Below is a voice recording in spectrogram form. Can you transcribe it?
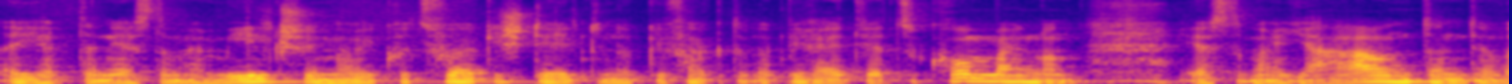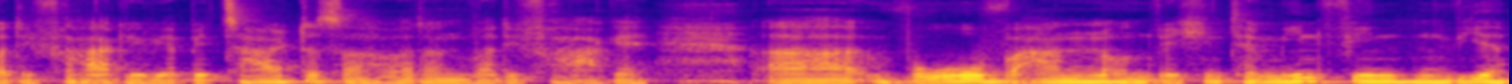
äh, ich habe dann erst einmal Mail geschrieben, habe mich kurz vorgestellt und habe gefragt, ob er bereit wäre zu kommen und erst einmal ja und dann, dann war die Frage, wer bezahlt das, aber dann war die Frage, äh, wo, wann und welchen Termin finden wir.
